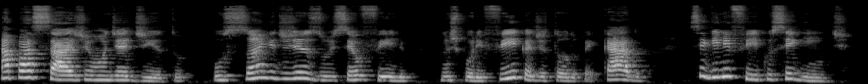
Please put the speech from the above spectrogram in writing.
A passagem onde é dito: O sangue de Jesus, seu Filho, nos purifica de todo pecado, significa o seguinte:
